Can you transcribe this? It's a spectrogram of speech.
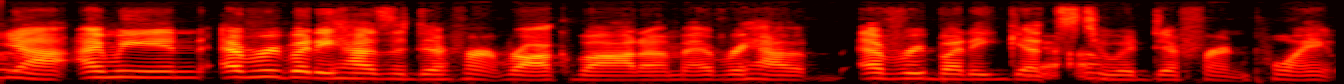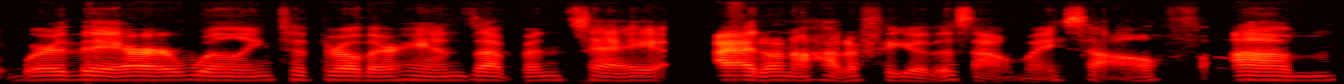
yeah i mean everybody has a different rock bottom every have everybody gets yeah. to a different point where they are willing to throw their hands up and say i don't know how to figure this out myself um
